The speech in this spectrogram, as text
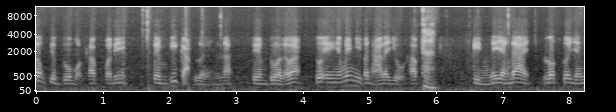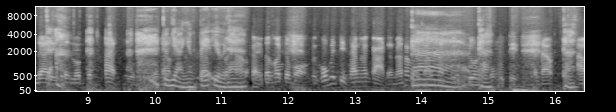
ต้องเตรียมตัวหมดครับ วันนี้ เต็มพิกัดเลยนะเตรียมตัวแต่ว่า ตัวเองยังไม่มีปัญหาอะไรอยู่ครับค่ะ กลิ่นก็ยังได้รสก็ยังได้จ้ะรถก็พลาดอยู่นะคทุรับกอย่างยังเป๊ะอยู่นะ แต่เราก็จะบอกแต่คงไม่ติดทางอากาศอะนะค่ะ ดูนะค่ะคงไม่ติดนะครับ ค่ะ เอา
